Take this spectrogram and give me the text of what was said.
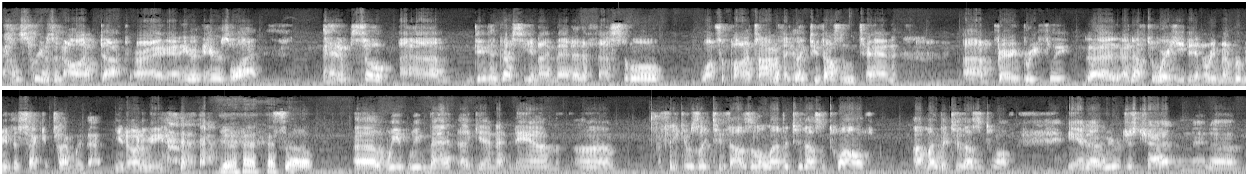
Hellscream's an odd duck. All right, and here, here's why. so um, David Garcia and I met at a festival once upon a time. I think like 2010. Um, very briefly, uh, enough to where he didn't remember me the second time we met. You know what I mean? Yeah. so uh, we we met again at NAMM. Um, I think it was like 2011, 2012. Uh, might have been 2012, and uh, we were just chatting, and um,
